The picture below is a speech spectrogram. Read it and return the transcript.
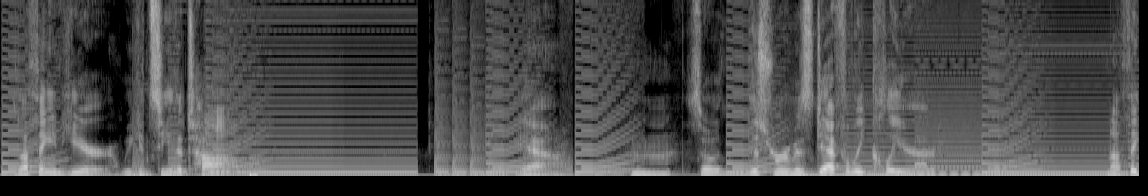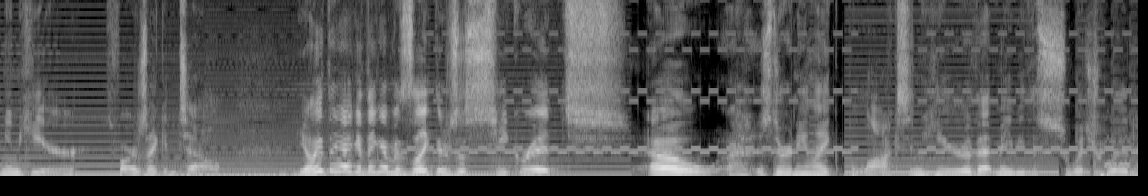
There's nothing in here. We can see the top. Yeah. Hmm. So this room is definitely clear. Nothing in here, as far as I can tell. The only thing I can think of is, like, there's a secret... Oh, is there any, like, blocks in here that maybe the switch would...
